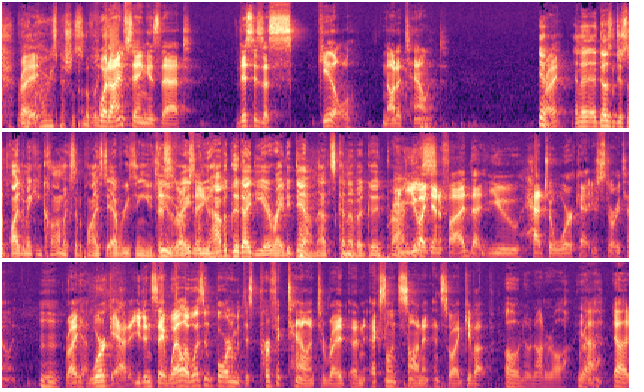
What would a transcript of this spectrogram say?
right? They are special snowflake. What I'm saying is that this is a skill, not a talent. Yeah, right. And it doesn't just apply to making comics; it applies to everything you this do. Right? When you have a good idea, write it down. That's kind of a good practice. And you identified that you had to work at your storytelling. Mm-hmm. Right? Yeah. Work at it. You didn't say, well, I wasn't born with this perfect talent to write an excellent sonnet, and so I give up. Oh, no, not at all. Right? Yeah. Uh,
